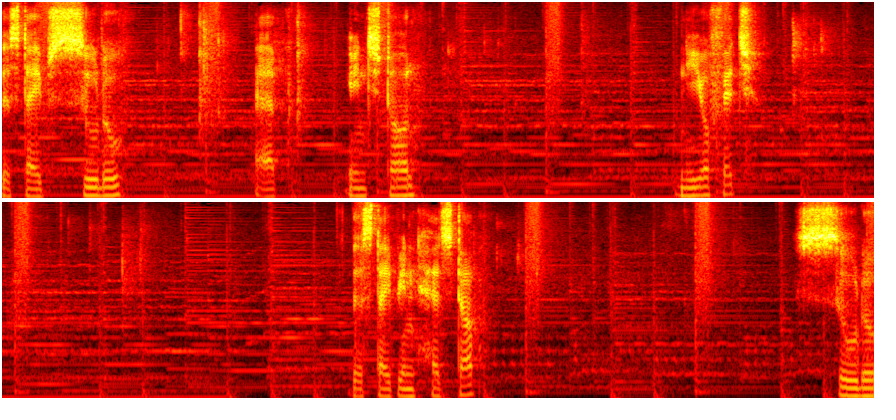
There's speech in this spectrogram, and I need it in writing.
let's type sudo apt install neofetch. Let's type in htop sudo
